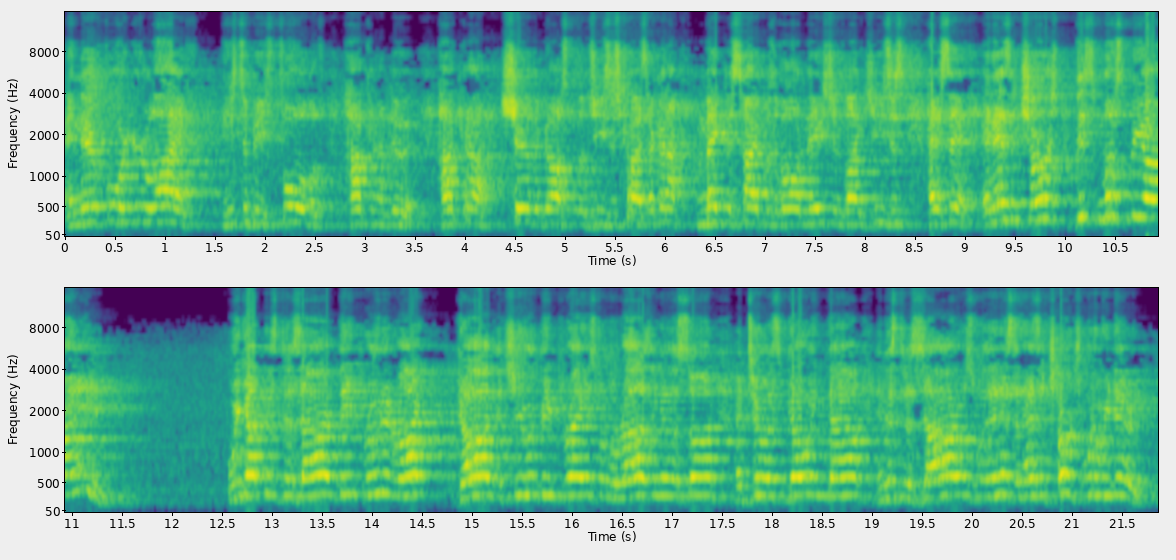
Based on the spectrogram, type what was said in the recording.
And therefore, your life needs to be full of how can I do it? How can I share the gospel of Jesus Christ? How can I make disciples of all nations like Jesus has said? And as a church, this must be our aim. We got this desire deep rooted, right? God, that you would be praised from the rising of the sun until it's going down, and this desire is within us. And as a church, what do we do?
